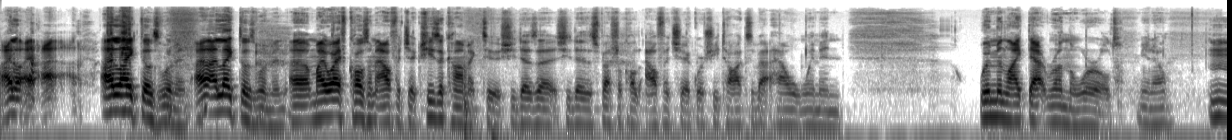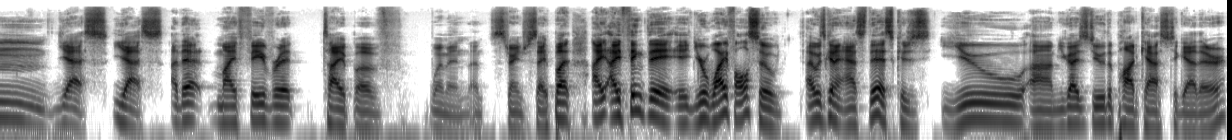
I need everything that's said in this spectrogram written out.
I, I, I like those women. I, I like those women. Uh, my wife calls them alpha chick. She's a comic too. She does a she does a special called Alpha Chick where she talks about how women women like that run the world. You know. Mm, yes, yes. Uh, that my favorite type of women. That's strange to say, but I, I think that it, your wife also. I was going to ask this because you, um, you guys do the podcast together,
